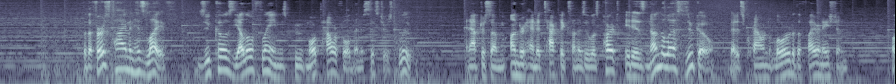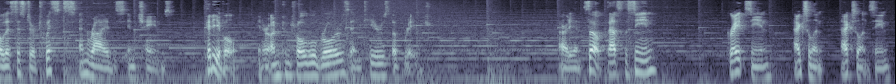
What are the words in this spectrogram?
For the first time in his life, Zuko's yellow flames prove more powerful than his sister's blue. And after some underhanded tactics on Azula's part, it is nonetheless Zuko that is crowned Lord of the Fire Nation, while his sister twists and writhes in chains, pitiable in her uncontrollable roars and tears of rage. Alrighty, then. so that's the scene. Great scene. Excellent, excellent scene.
